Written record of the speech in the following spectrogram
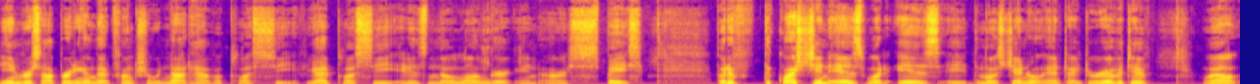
d inverse operating on that function would not have a plus c. If you add plus c, it is no longer in our space. But if the question is, what is a, the most general antiderivative? Well,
